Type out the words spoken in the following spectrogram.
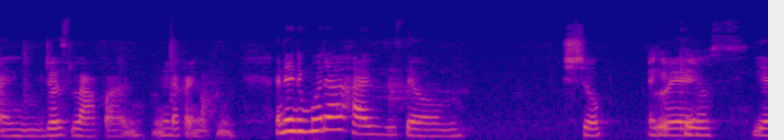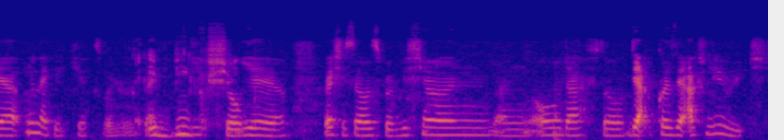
and he would just laugh and you know that kind of thing. And then the mother has this um shop. Like where- a chaos. Yeah, not like a kiosk, but was A like big shop. Yeah, where she sells provisions and all that stuff. Yeah, because they're actually rich.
